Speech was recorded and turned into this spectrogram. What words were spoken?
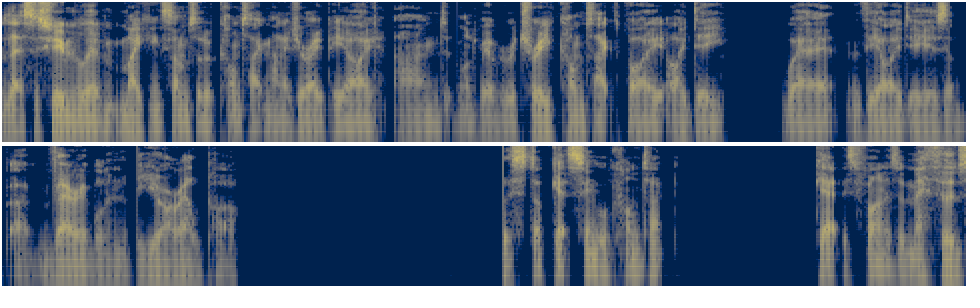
let's assume that we're making some sort of contact manager API and want to be able to retrieve contact by ID, where the ID is a, a variable in the URL path. This stub get single contact. Get is fine as a method.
